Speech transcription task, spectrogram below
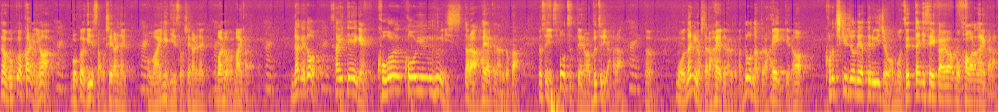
だから僕は彼にはーはい。僕は技術は教えられない、はい。お前には技術を教えられない、い。お前の方がうまいから。はい。だけど、最低限こうこういうふうにしたら速くなるとか要するにスポーツっていうのは物理だから、はい。うん、もう何をしたら速くなるとかどうなったら速いっていうのはこの地球上でやってる以上はもう絶対に正解はもう変わらないから、はい。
